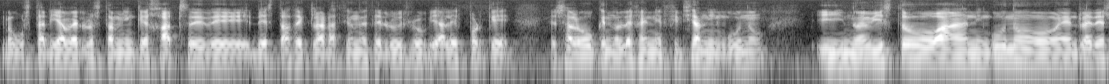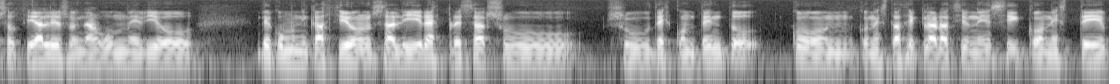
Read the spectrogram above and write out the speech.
me gustaría verlos también quejarse de, de estas declaraciones de Luis Rubiales porque es algo que no les beneficia a ninguno y no he visto a ninguno en redes sociales o en algún medio de comunicación salir a expresar su, su descontento con, con, estas declaraciones y con este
